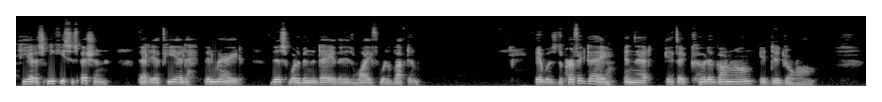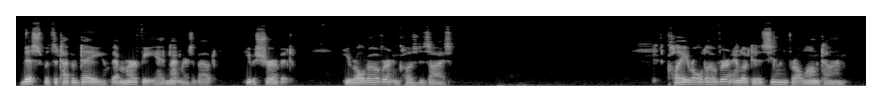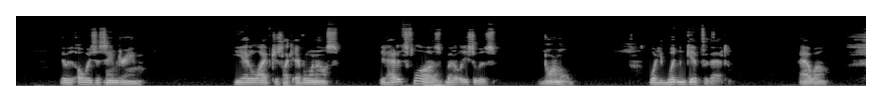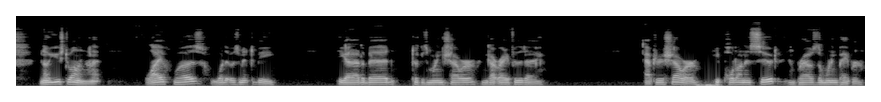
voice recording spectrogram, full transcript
He had a sneaky suspicion that if he had been married, this would have been the day that his wife would have left him. It was the perfect day in that if it could have gone wrong, it did go wrong. This was the type of day that Murphy had nightmares about. He was sure of it. He rolled over and closed his eyes. Clay rolled over and looked at his ceiling for a long time. It was always the same dream. He had a life just like everyone else. It had its flaws, but at least it was normal. What he wouldn't give for that. Ah, well. No use dwelling on it. Life was what it was meant to be. He got out of bed, took his morning shower, and got ready for the day. After his shower, he pulled on his suit and browsed the morning paper.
